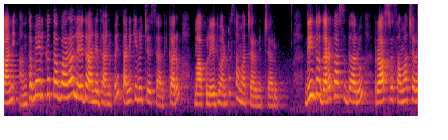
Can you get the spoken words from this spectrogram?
కానీ అంత మేరకు తవ్వారా లేదా అనే దానిపై తనిఖీలు చేసే అధికారం మాకు లేదు అంటూ సమాచారం ఇచ్చారు. దీంతో దరఖాస్తుదారు రాష్ట్ర సమాచార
